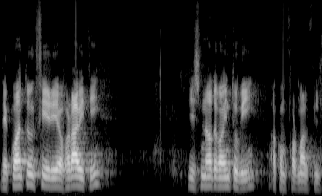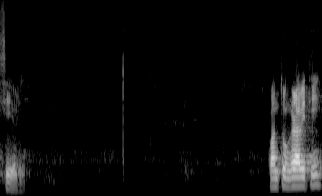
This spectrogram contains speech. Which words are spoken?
the quantum theory of gravity is not going to be a conformal field theory. Quantum gravity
